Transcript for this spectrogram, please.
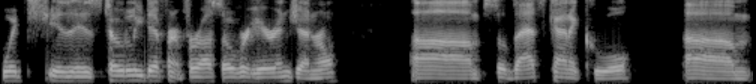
which is is totally different for us over here in general. Um, so that's kind of cool. Um,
